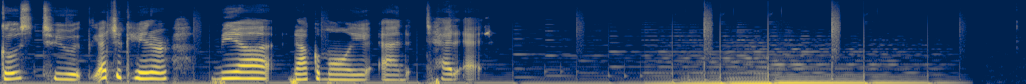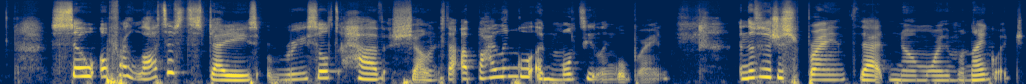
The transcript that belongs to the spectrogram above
goes to the educator, Mia Nacamulli, and TED Ed. So, over lots of studies, results have shown that a bilingual and multilingual brain, and those are just brains that know more than one language,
